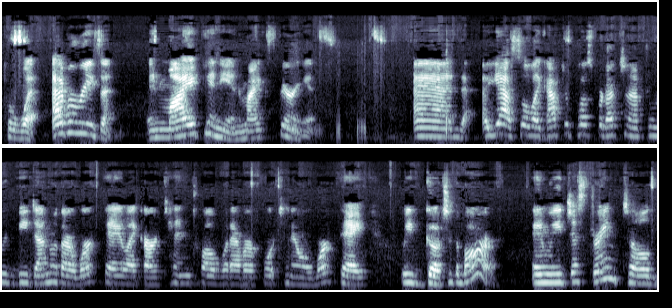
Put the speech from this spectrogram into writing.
for whatever reason, in my opinion, my experience. And uh, yeah, so like after post production, after we'd be done with our workday, like our 10, 12, whatever, 14 hour workday, we'd go to the bar and we'd just drink till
